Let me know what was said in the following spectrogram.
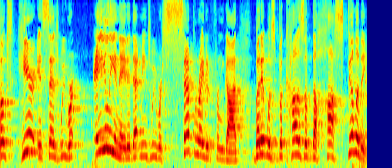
Folks, here it says we were alienated. That means we were separated from God, but it was because of the hostility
